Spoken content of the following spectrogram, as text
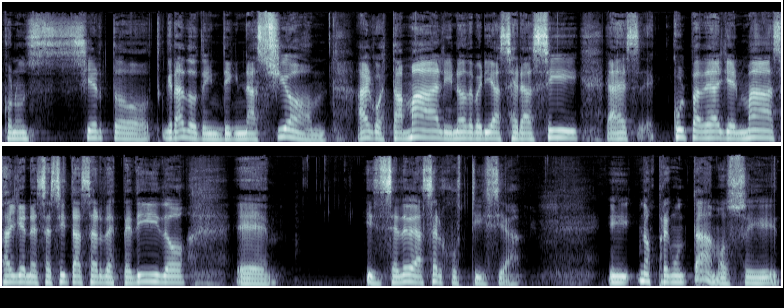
con un cierto grado de indignación. Algo está mal y no debería ser así, es culpa de alguien más, alguien necesita ser despedido eh, y se debe hacer justicia. Y nos preguntamos si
